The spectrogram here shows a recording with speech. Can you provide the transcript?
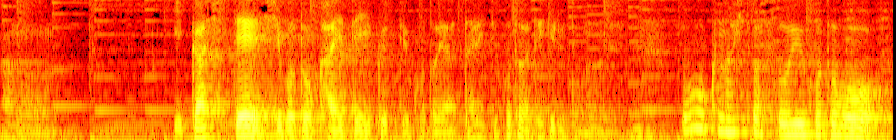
あの生かして仕事を変えていくっていうことをやったりっていうことができると思うんです、うん、多くの人はそういうことを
